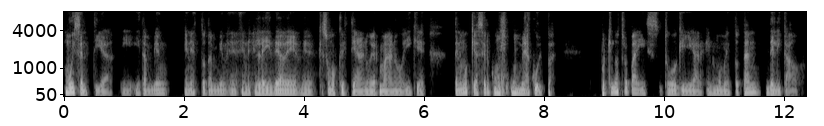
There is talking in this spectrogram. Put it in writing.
muy sentida y, y, también en esto también en, en la idea de, de, que somos cristianos, hermanos, y que tenemos que hacer como un mea culpa. porque nuestro país tuvo que llegar en un momento tan delicado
